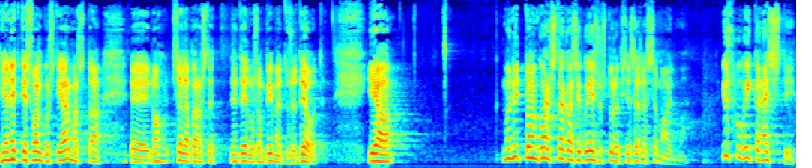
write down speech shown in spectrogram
ja need, kes valgust ei armasta, eh, noh, sellepärast, et nende elus on pimeduse teod. ja ma nüüd tulen korraks tagasi, kui Jeesus tuleb siia sellesse maailma. justkui kõik on hästi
